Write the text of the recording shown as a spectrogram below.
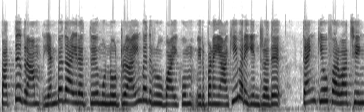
பத்து கிராம் எண்பதாயிரத்து முன்னூற்று ஐம்பது ரூபாய்க்கும் விற்பனையாகி வருகின்றது. தேங்க்யூ ஃபார் வாட்சிங்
